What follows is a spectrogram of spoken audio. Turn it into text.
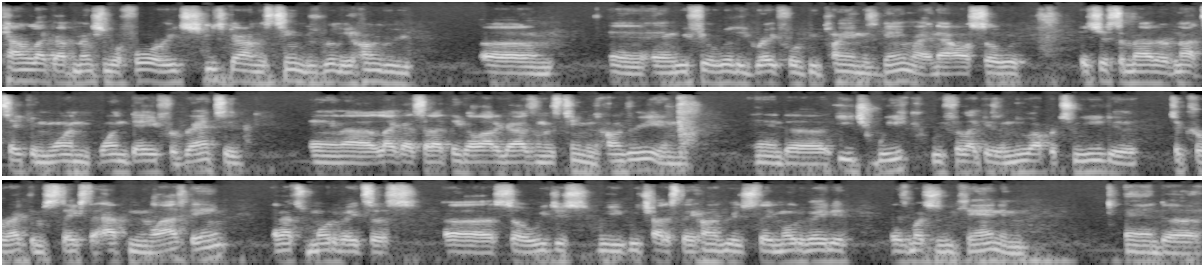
kind of like I've mentioned before, each each guy on this team is really hungry um, and, and, we feel really grateful to be playing this game right now. So it's just a matter of not taking one one day for granted. And uh, like I said, I think a lot of guys on this team is hungry, and and uh, each week we feel like is a new opportunity to to correct the mistakes that happened in the last game, and that's what motivates us. Uh, so we just we, we try to stay hungry, stay motivated as much as we can, and and uh,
